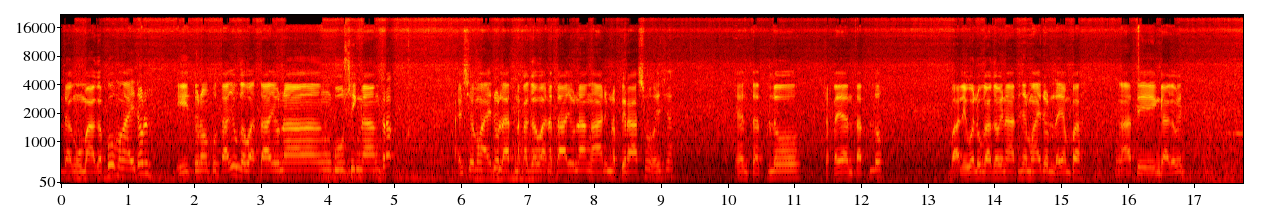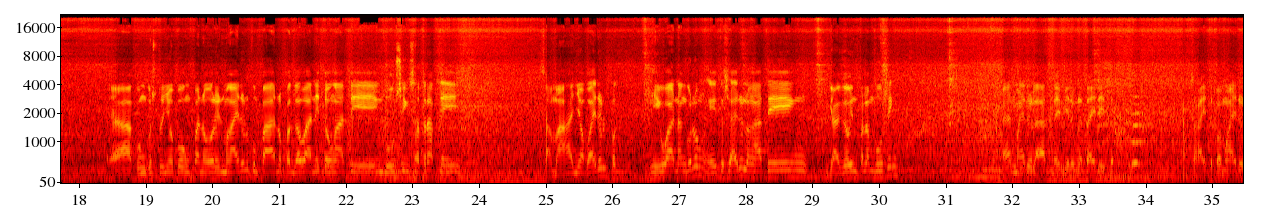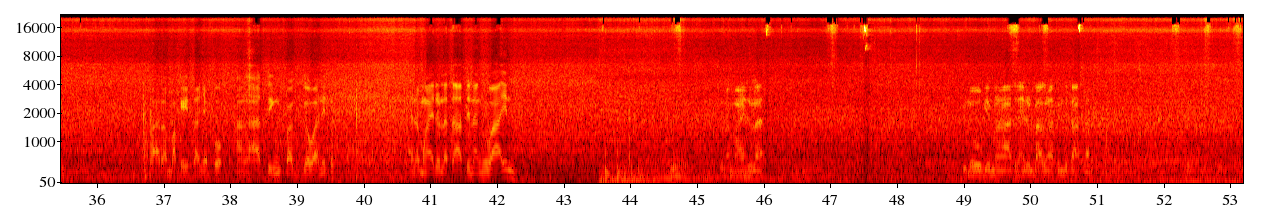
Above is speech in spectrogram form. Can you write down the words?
Magandang umaga po mga idol. Ito naman po tayo, gawa tayo ng busing ng truck. Ayun siya mga idol at nakagawa na tayo ng anim na piraso. Ayun siya. Yan, tatlo. Tsaka yan, tatlo. Bali, walo gagawin natin yan mga idol. Ayan pa, ang ating gagawin. Kaya kung gusto nyo pong panoorin mga idol kung paano paggawa nitong ating busing sa truck, eh, samahan nyo ako idol pag hiwa ng gulong. Eh, ito si idol ang ating gagawin palang busing. Ayan mga idol at may bilog na tayo dito. Saka ito pa mga idol. Para makita nyo po ang ating paggawa nito. Ayan mga idol at atin ang hiwain. Ito na mga idol at Bilogin muna natin idol bago natin butasan.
